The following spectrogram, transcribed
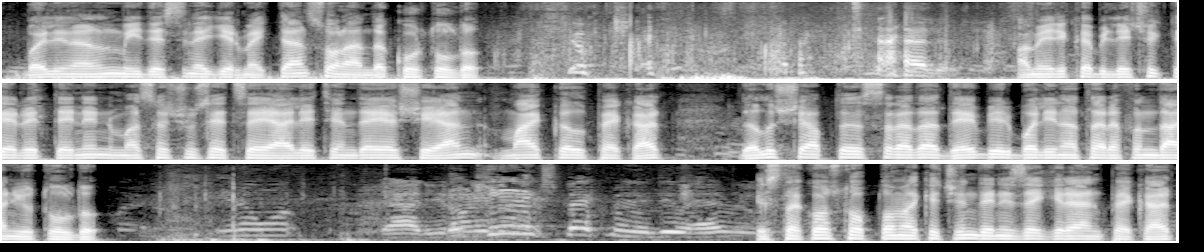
Balinanın midesine girmekten son anda kurtuldu. Amerika Birleşik Devletleri'nin Massachusetts eyaletinde yaşayan Michael Packard, dalış yaptığı sırada dev bir balina tarafından yutuldu. İstakoz toplamak için denize giren Packard,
